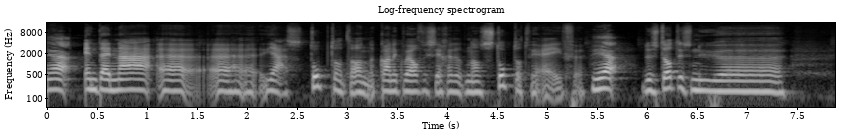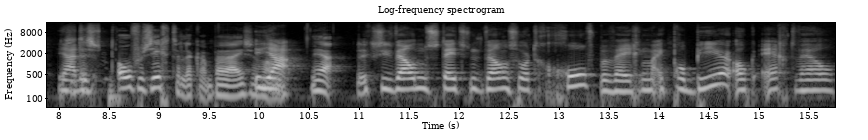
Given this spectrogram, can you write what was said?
Ja, En daarna eh, eh, ja, stopt dat dan. Dan kan ik wel zeggen dat dan stopt dat weer even. ja. Dus dat is nu. eh, ja, het dus is overzichtelijker bij wijze van. Ja. ja. ik zie wel steeds wel een soort golfbeweging. Maar ik probeer ook echt wel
